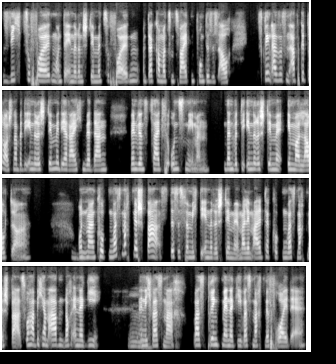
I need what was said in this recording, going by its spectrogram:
sich zu folgen und der inneren Stimme zu folgen. Und da kommen wir zum zweiten Punkt. Das ist auch, es klingt also, es ist ein abgedroschen, aber die innere Stimme, die erreichen wir dann, wenn wir uns Zeit für uns nehmen. Und dann wird die innere Stimme immer lauter. Mhm. Und mal gucken, was macht mir Spaß? Das ist für mich die innere Stimme. Mal im Alter gucken, was macht mir Spaß? Wo habe ich am Abend noch Energie, mhm. wenn ich was mache? Was bringt mir Energie? Was macht mir Freude?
